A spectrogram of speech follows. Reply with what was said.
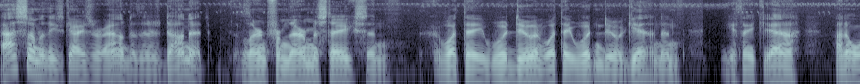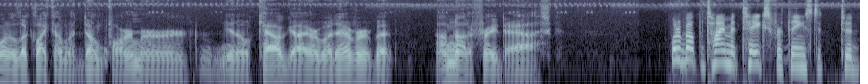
Ask some of these guys around that have done it. Learn from their mistakes and what they would do and what they wouldn't do again. And you think, yeah, I don't want to look like I'm a dumb farmer or, you know, cow guy or whatever, but I'm not afraid to ask. What about the time it takes for things to, to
